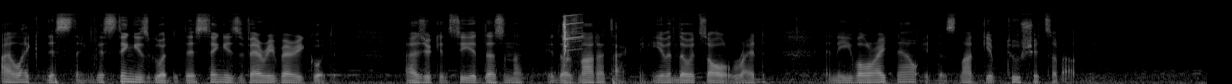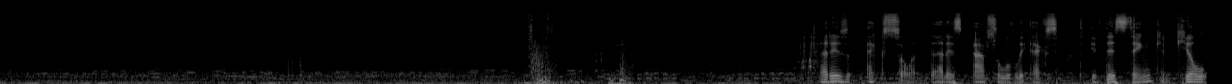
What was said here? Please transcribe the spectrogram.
I like this thing. This thing is good. This thing is very, very good. As you can see, it does not it does not attack me. Even though it's all red and evil right now, it does not give two shits about me. That is excellent. That is absolutely excellent. If this thing can kill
